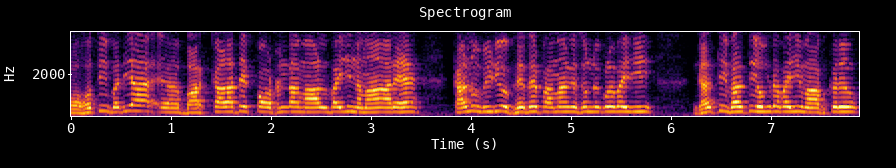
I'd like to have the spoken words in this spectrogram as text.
ਬਹੁਤ ਹੀ ਵਧੀਆ ਵਰਕ ਵਾਲਾ ਤੇ ਕਾਟਨ ਦਾ ਮਾਲ ਬਾਈ ਜੀ ਨਵਾਂ ਆ ਰਿਹਾ ਹੈ। ਕੱਲ ਨੂੰ ਵੀਡੀਓ ਫੇਰ ਫੇਰ ਪਾਵਾਂਗੇ ਤੁਹਾਨੂੰ ਕੋਲੇ ਬਾਈ ਜੀ। ਗਲਤੀ ਫਲਤੀ ਹੋ ਗਈ ਤਾਂ ਬਾਈ ਜੀ ਮਾਫ ਕਰਿਓ।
